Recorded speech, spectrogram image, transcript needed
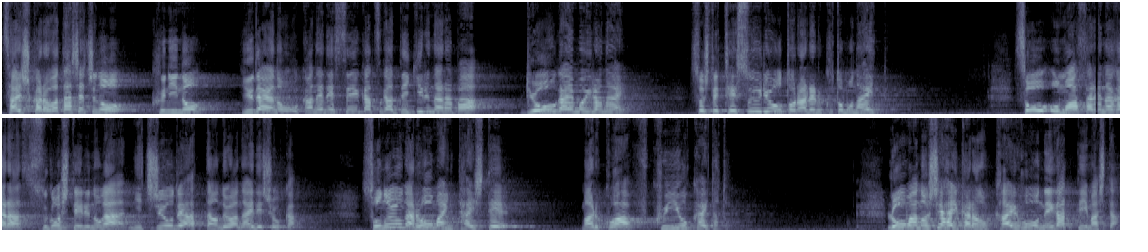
最初から私たちの国のユダヤのお金で生活ができるならば両替もいらない。そして手数料を取られることもない。そう思わされながら過ごしているのが日常であったのではないでしょうか。そのようなローマに対してマルコは福音を書いたと。ローマの支配からの解放を願っていました。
